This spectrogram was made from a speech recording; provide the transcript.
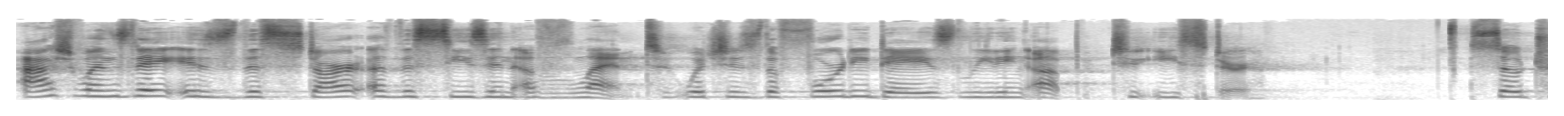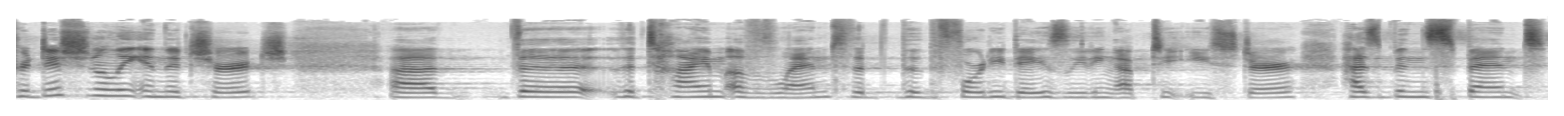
Ash Wednesday is the start of the season of Lent, which is the 40 days leading up to Easter. So, traditionally in the church, uh, the, the time of Lent, the, the 40 days leading up to Easter, has been spent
